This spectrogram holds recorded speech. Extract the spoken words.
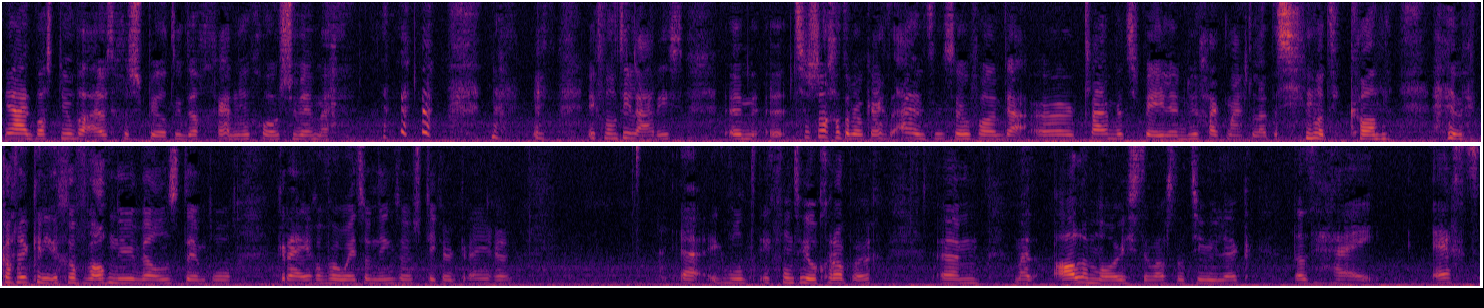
Ja, ik was nu wel uitgespeeld. Ik dacht, ik ga nu gewoon zwemmen. nou, ik, vond het hilarisch. En uh, zo zag het er ook echt uit. Zo van, ja, uh, klaar met spelen. Nu ga ik maar laten zien wat ik kan. En dan kan ik in ieder geval nu wel een stempel krijgen. Of hoe heet zo'n ding, zo'n sticker krijgen. Ja, ik vond, ik vond het heel grappig. Um, maar het allermooiste was natuurlijk dat hij echt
